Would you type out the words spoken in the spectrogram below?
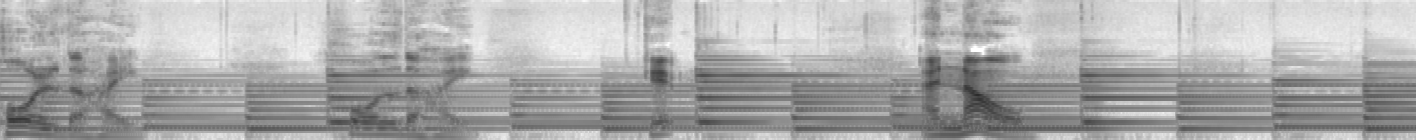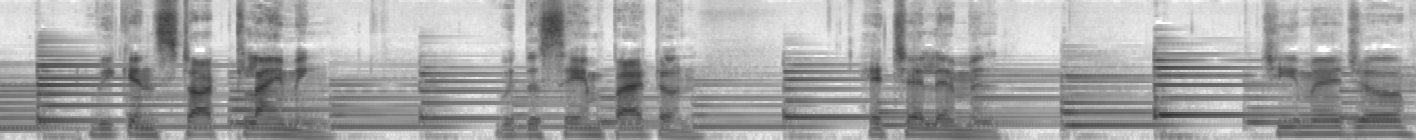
Hold the high. Hold the high. Okay. And now we can start climbing with the same pattern HLML. G major,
